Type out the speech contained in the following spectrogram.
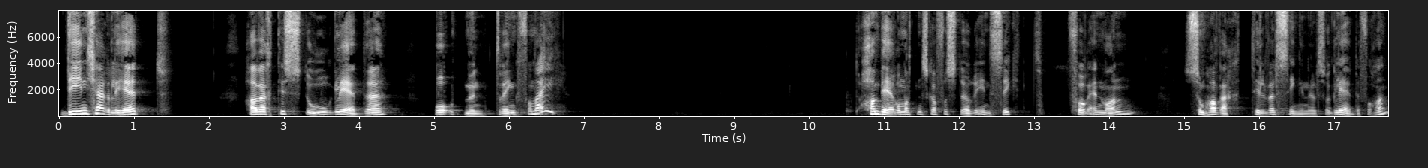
Din kjærlighet har vært til stor glede og oppmuntring for meg. Han ber om at en skal få større innsikt for en mann som har vært til velsignelse og glede for han.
